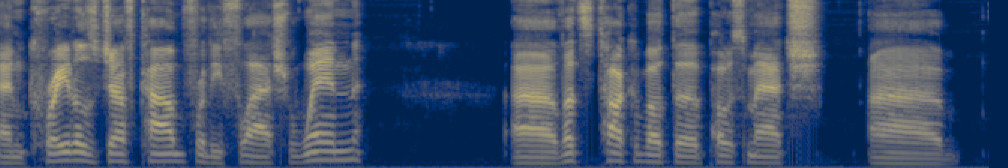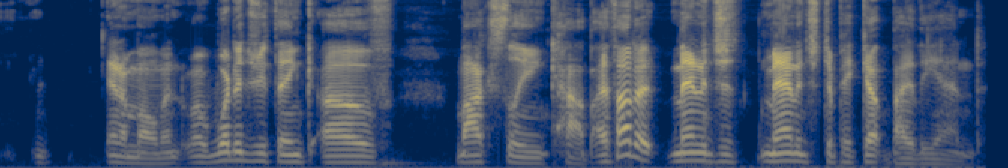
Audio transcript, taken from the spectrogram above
and cradles Jeff Cobb for the flash win. Uh, let's talk about the post match uh, in a moment. What did you think of Moxley and Cobb? I thought it managed managed to pick up by the end.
